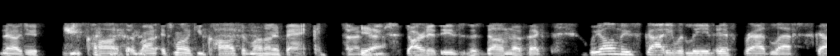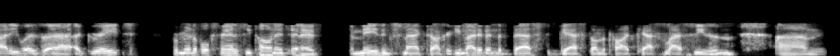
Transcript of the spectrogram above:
"No, dude, you caused a run. It's more like you caused a run on a bank. So yeah. You started these this domino effect. We all knew Scotty would leave if Brad left. Scotty was a, a great formidable fantasy opponent and an amazing smack talker. He might have been the best guest on the podcast last season. Um,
